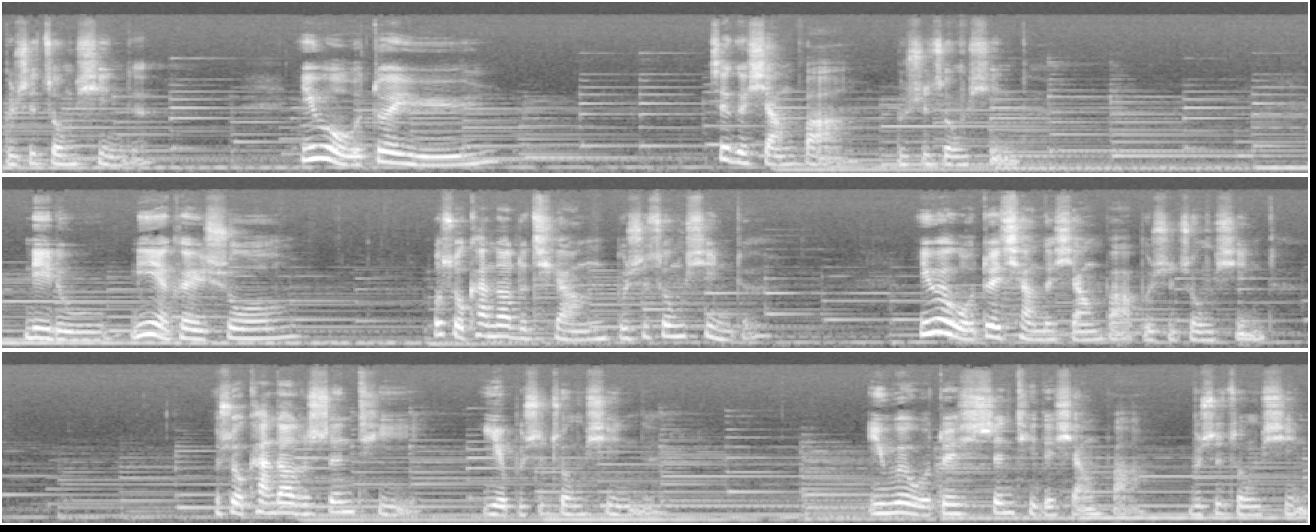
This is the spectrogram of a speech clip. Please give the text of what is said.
不是中性的，因为我对于这个想法不是中性的。”例如，你也可以说：“我所看到的墙不是中性的，因为我对墙的想法不是中性的。我所看到的身体也不是中性的，因为我对身体的想法不是中性的。”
